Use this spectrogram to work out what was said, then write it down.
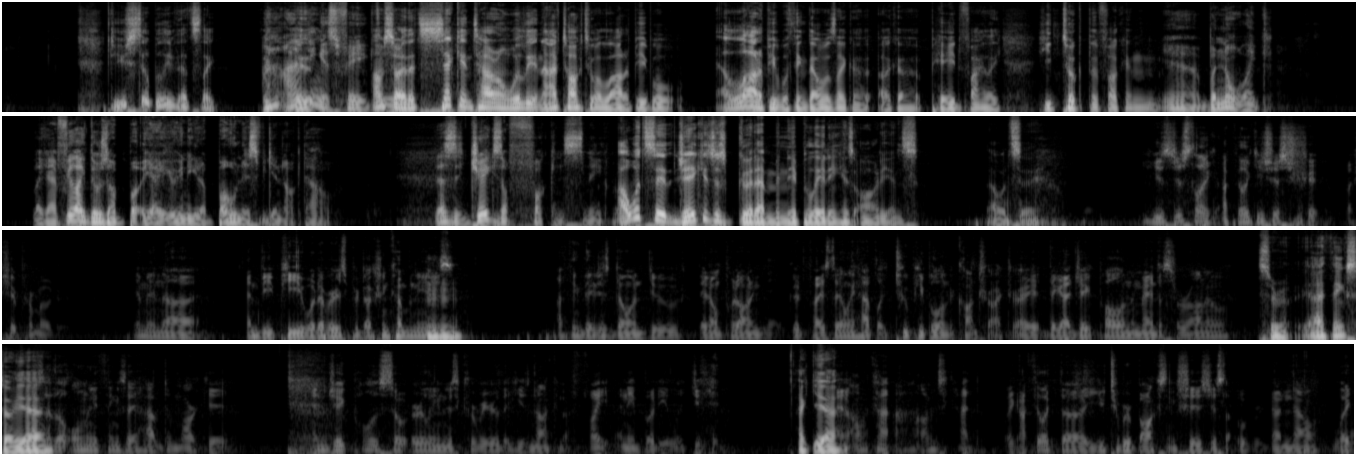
Do you still believe that's like? I don't, I like- think it's fake. I'm dude. sorry, that's second Tyron Woodley, and I've talked to a lot of people. A lot of people think that was like a like a paid fight. Like he took the fucking. Yeah, but no, like, like I feel like there's a bo- yeah. You're gonna get a bonus if you get knocked out. That's Jake's a fucking snake, bro. I would say Jake is just good at manipulating his audience. I would say. He's just like I feel like he's just shit a shit promoter. Him and uh, MVP, whatever his production company is. Mhm. I think they just don't do. They don't put on good fights. They only have like two people under contract, right? They got Jake Paul and Amanda Serrano. So I think so. Yeah. Those are the only things they have to market. And Jake Paul is so early in his career that he's not gonna fight anybody legit. Like yeah. And I'm kind, I'm just kind of like I feel like the YouTuber boxing shit is just overdone now. Like,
